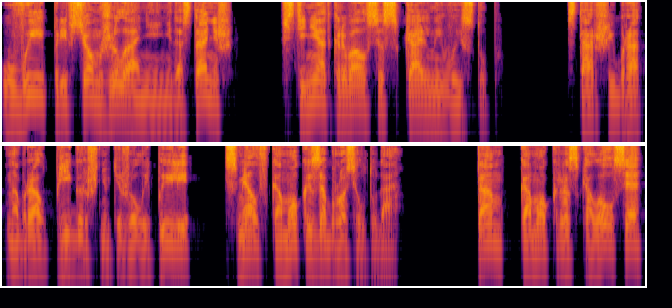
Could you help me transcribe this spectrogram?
Увы, при всем желании не достанешь, в стене открывался скальный выступ. Старший брат набрал пригоршню тяжелой пыли, смял в комок и забросил туда. Там комок раскололся,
